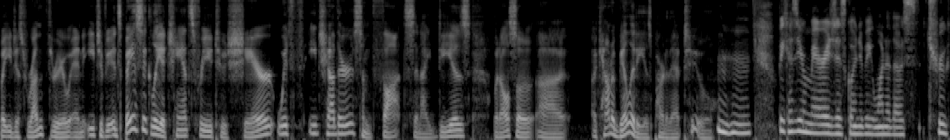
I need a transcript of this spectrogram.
but you just run through and each of you it's basically a chance for you to share with each other some thoughts and ideas, but also uh, accountability is part of that too. Mm-hmm. Because your marriage is going to be one of those truth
